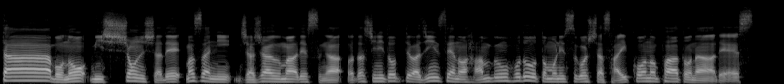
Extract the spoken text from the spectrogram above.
ターボのミッション車でまさにじゃじゃ馬ですが私にとっては人生の半分ほどを共に過ごした最高のパートナーです。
